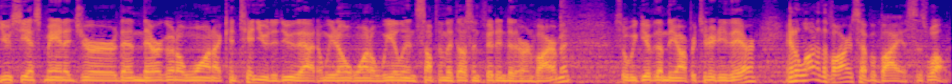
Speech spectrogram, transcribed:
UCS Manager, then they're going to want to continue to do that, and we don't want to wheel in something that doesn't fit into their environment. So we give them the opportunity there. And a lot of the VARs have a bias as well.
